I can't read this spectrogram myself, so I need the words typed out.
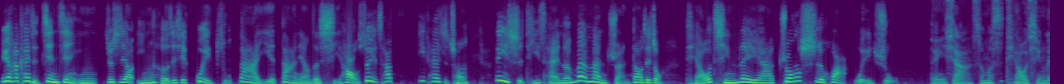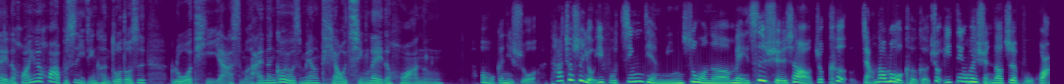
因为他开始。渐渐迎就是要迎合这些贵族大爷大娘的喜好，所以他一开始从历史题材呢，慢慢转到这种调情类啊、装饰画为主。等一下，什么是调情类的画？因为画不是已经很多都是裸体呀、啊，什么还能够有什么样调情类的画呢？哦，我跟你说，他就是有一幅经典名作呢，每次学校就课讲到洛可可，就一定会选到这幅画。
